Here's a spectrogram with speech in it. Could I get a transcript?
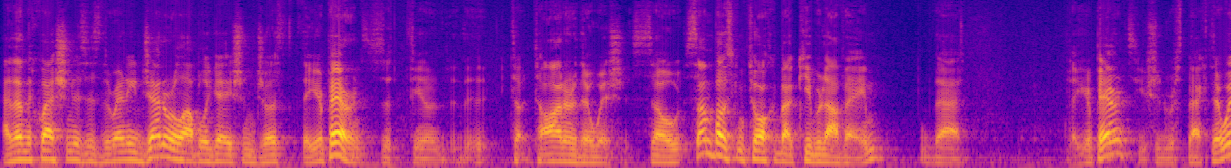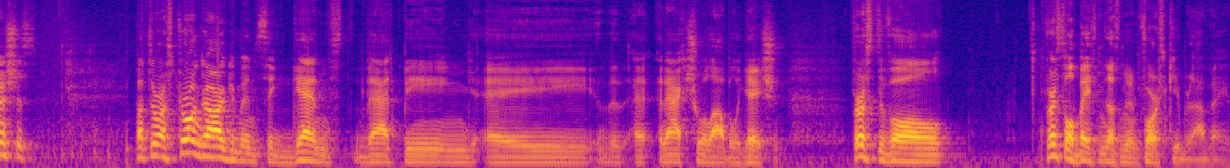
And then the question is: Is there any general obligation just to your parents, you know, to, to honor their wishes? So some poskim talk about kibbud aveim, that they're your parents, you should respect their wishes. But there are strong arguments against that being a, an actual obligation. First of all, first of all, Beis din doesn't enforce kibbud aveim,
